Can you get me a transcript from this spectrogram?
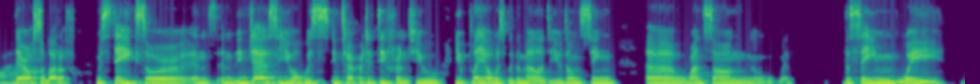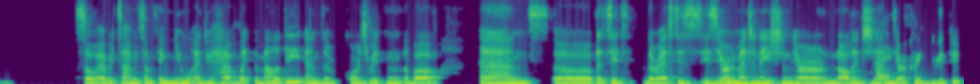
wow. there are also a lot of mistakes or and, and in jazz you always interpret it different. You you play always with the melody. You don't sing uh, one song the same way. So every time it's something new and you have like the melody and the chords written above and uh, that's it. The rest is is your imagination your knowledge amazing. and your creativity.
